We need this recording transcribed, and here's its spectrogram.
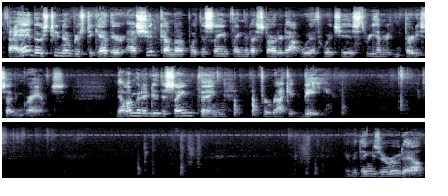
If I add those two numbers together, I should come up with the same thing that I started out with, which is 337 grams. Now I'm going to do the same thing for racket B. Everything's zeroed out.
